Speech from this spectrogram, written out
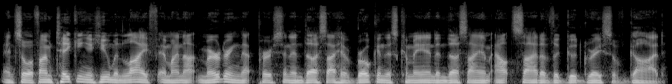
And so if I'm taking a human life, am I not murdering that person? And thus I have broken this command, and thus I am outside of the good grace of God.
